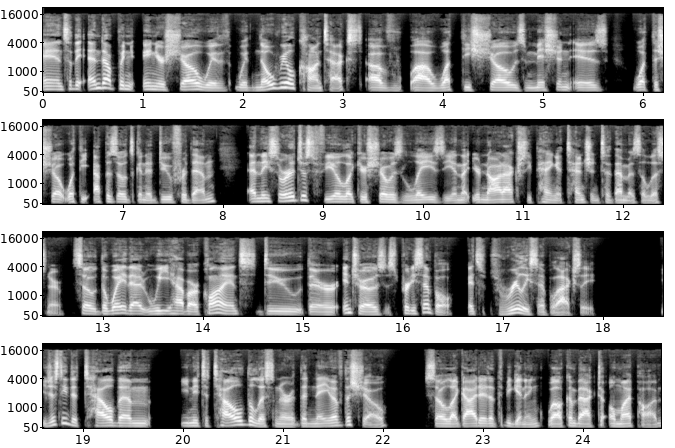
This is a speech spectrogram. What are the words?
And so they end up in, in your show with with no real context of uh, what the show's mission is, what the show, what the episode's going to do for them. And they sort of just feel like your show is lazy and that you're not actually paying attention to them as a listener. So the way that we have our clients do their intros is pretty simple. It's really simple, actually. You just need to tell them, you need to tell the listener the name of the show. So, like I did at the beginning, welcome back to Oh My Pod.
